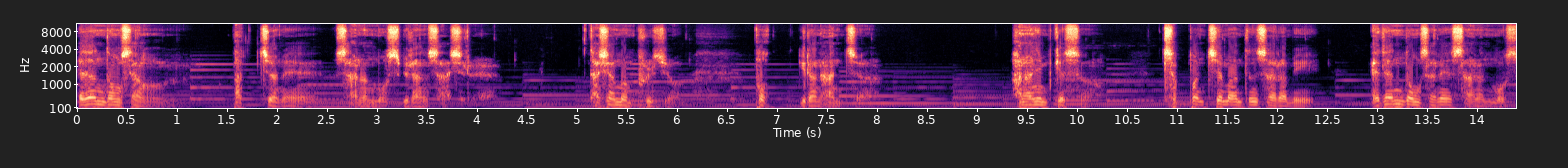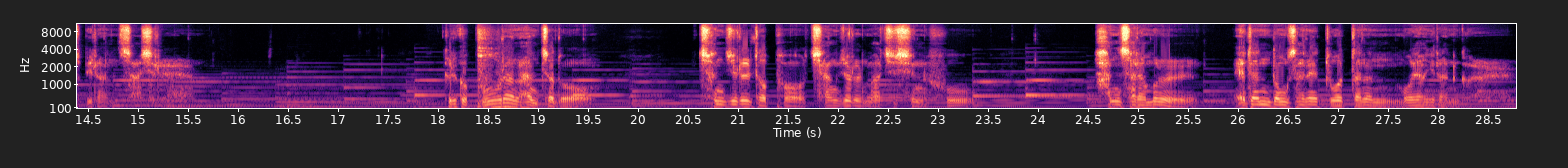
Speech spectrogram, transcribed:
에덴 동상 밭전에 사는 모습이란 사실을 다시 한번 풀죠. 복이란 한자 하나님께서 첫 번째 만든 사람이 에덴 동산에 사는 모습이란 사실을 그리고 부란 한자도 천지를 덮어 창조를 마치신 후 한 사람을 에덴 동산에 두었다는 모양이라는 걸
